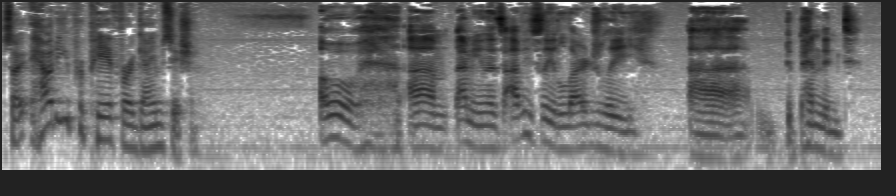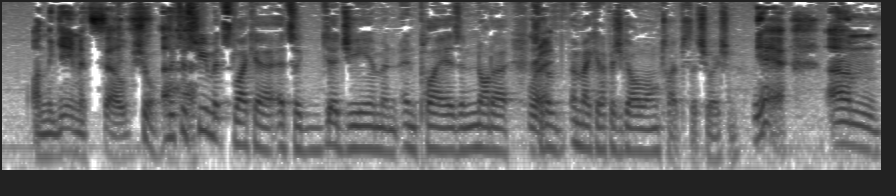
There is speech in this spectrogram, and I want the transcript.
So how do you prepare for a game session Oh, um, I mean, it's obviously largely uh, dependent on the game itself. Sure. Let's uh, assume it's like a it's a, a GM and, and, players and not a sort right. of a make it up as you go along type situation. Yeah. Um,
